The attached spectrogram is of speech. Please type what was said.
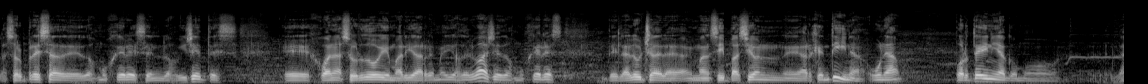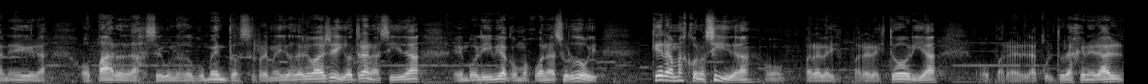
la sorpresa de dos mujeres en los billetes, eh, Juana Zurduy y María Remedios del Valle, dos mujeres de la lucha de la emancipación eh, argentina, una porteña como la negra o parda, según los documentos, Remedios del Valle, y otra nacida en Bolivia como Juana Zurduy, que era más conocida para, la, para la historia o para la cultura general,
